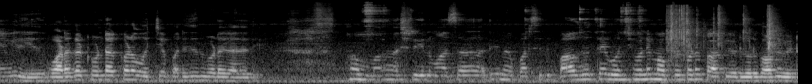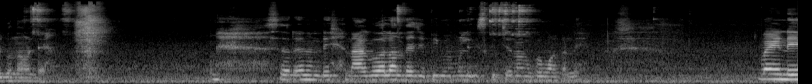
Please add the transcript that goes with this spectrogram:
ఏమీ లేదు. వడగట్టుకుంటా కూడా వచ్చే పరిస్థితి కూడా కాదు అది. అమ్మ శ్రీనివాస అది నా పరిస్థితి. బాగుతే కొంచెం మా అబ్బాయి కూడా కాఫీ పెట్టుకోడు కాఫీ పెట్టుకుందాం అంటే సరేనండి నాకు వాళ్ళంతా చెప్పి మిమ్మల్ని తీసుకొచ్చాను అనుకోమాకండి. బాయ్ అండి.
